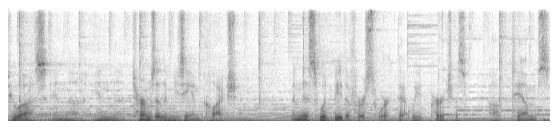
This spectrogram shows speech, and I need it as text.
to us in the, in the terms of the museum collection. And this would be the first work that we'd purchase of Tim's.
